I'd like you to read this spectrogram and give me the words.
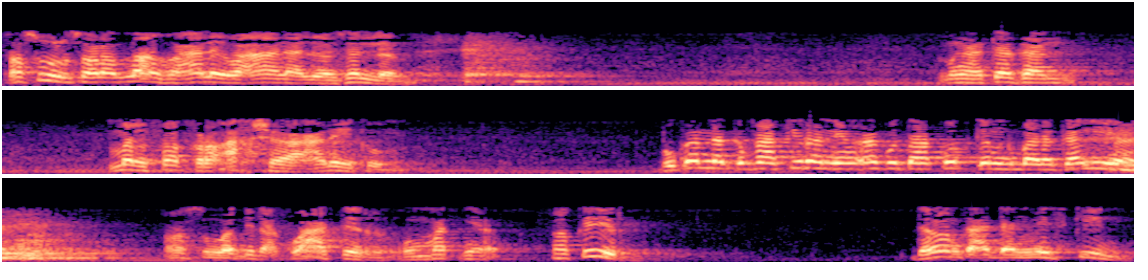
Rasul sallallahu alaihi wasallam mengatakan mal faqra akhsha alaikum Bukanlah kefakiran yang aku takutkan kepada kalian. Rasulullah tidak khawatir umatnya fakir. Dalam keadaan miskin.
